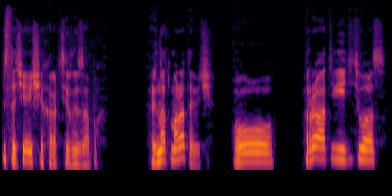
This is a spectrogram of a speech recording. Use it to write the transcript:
источающей характерный запах. «Ренат Маратович? О, рад видеть вас!»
